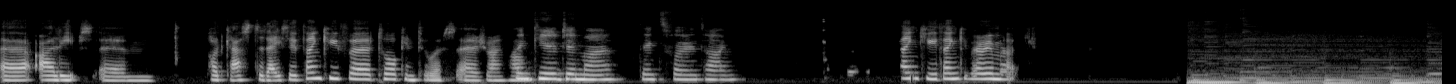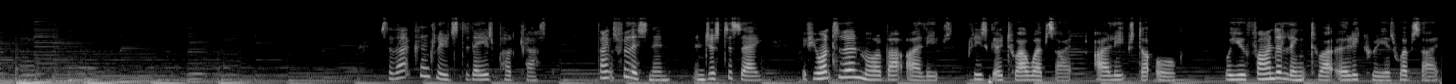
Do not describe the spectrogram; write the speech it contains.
uh, iLeaps um, podcast today. So thank you for talking to us, uh, Xianhong. Thank you, Gemma. Thanks for your time. Thank you. Thank you very much. So that concludes today's podcast. Thanks for listening. And just to say, if you want to learn more about iLeaps, please go to our website, ileaps.org, where you'll find a link to our early careers website,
